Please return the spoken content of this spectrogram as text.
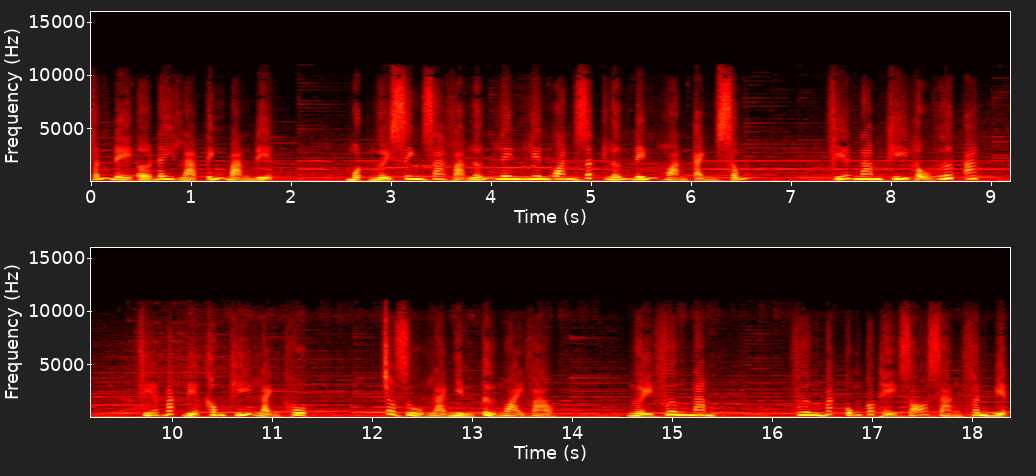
Vấn đề ở đây là tính bản địa. Một người sinh ra và lớn lên liên quan rất lớn đến hoàn cảnh sống. Phía Nam khí hậu ướt áp Phía Bắc địa không khí lạnh khô. Cho dù là nhìn từ ngoài vào, Người phương Nam, Phương Bắc cũng có thể rõ ràng phân biệt.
